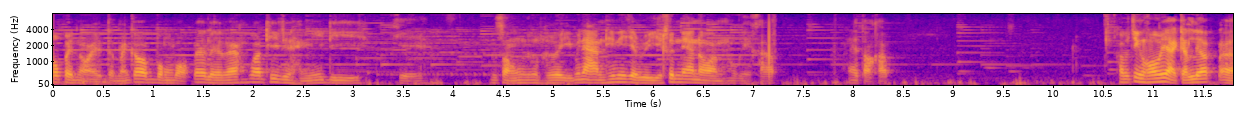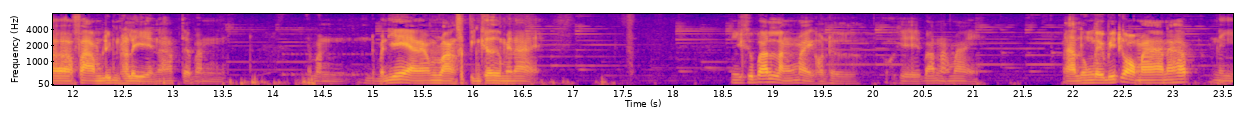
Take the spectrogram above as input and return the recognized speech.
รกไปหน่อย แต่มันก็บ่งบอกได้เลยนะว่าที่ดินแห่งนี้ดีโอเคสองเธออีกไม่นานที่นี่จะรีขึ้นแน่นอน โอเคครับให้ต่อครับ ความจริงผมอยากจะเลือกเอ่อฟาร์มริมทะเลนะครับ แต่มันแต่มันมันแย่นะมันวางสปริงเกอร์ไม่ได้ นี่คือบ้านหลังใหม่ของเธอ โอเค บ้านหลังใหม่อ่าลุงเลวิทก็ออกมานะครับ นี่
